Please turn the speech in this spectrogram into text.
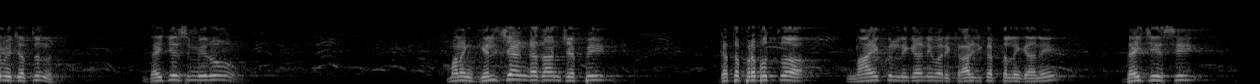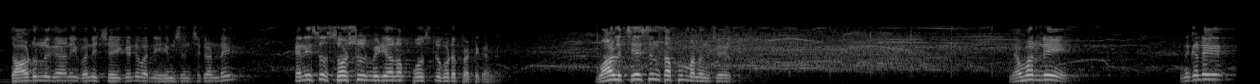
మీరు చెప్తున్నా దయచేసి మీరు మనం గెలిచాం కదా అని చెప్పి గత ప్రభుత్వ నాయకుల్ని కానీ వారి కార్యకర్తల్ని కానీ దయచేసి దాడులు కానీ ఇవన్నీ చేయకండి వారిని హింసించకండి. కనీసం సోషల్ మీడియాలో పోస్టులు కూడా పెట్టకండి. వాళ్ళు చేసిన తప్పు మనం చేయదు ఎవరిని ఎందుకంటే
